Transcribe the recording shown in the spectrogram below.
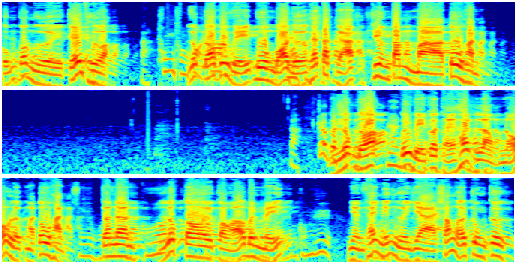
cũng có người kế thừa. Lúc đó quý vị buông bỏ được hết tất cả chuyên tâm mà tu hành. Lúc đó, quý vị có thể hết lòng nỗ lực mà tu hành. Cho nên, lúc tôi còn ở bên mỹ, nhìn thấy những người già sống ở chung cư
